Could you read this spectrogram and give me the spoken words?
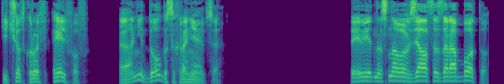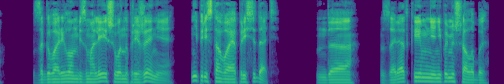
течет кровь эльфов, а они долго сохраняются. «Ты, видно, снова взялся за работу. заговорил он без малейшего напряжения, не переставая приседать. Да, зарядка и мне не помешала бы.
